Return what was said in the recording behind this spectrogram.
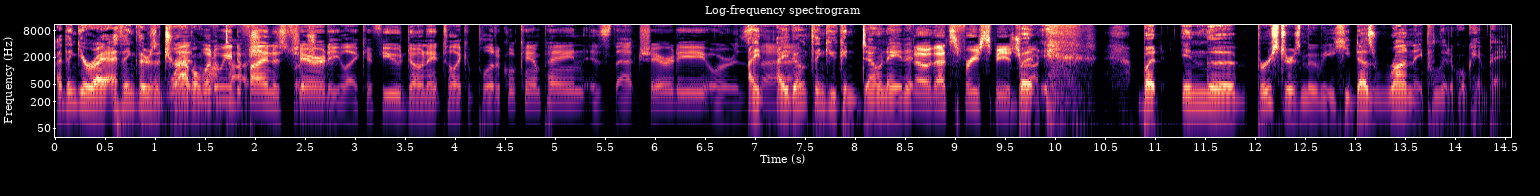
I think you're right. I think there's a travel What, what do we define as for sure. charity? Like if you donate to like a political campaign, is that charity or is I, that I don't think you can donate it. No, that's free speech. but but in the Brewster's movie, he does run a political campaign.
